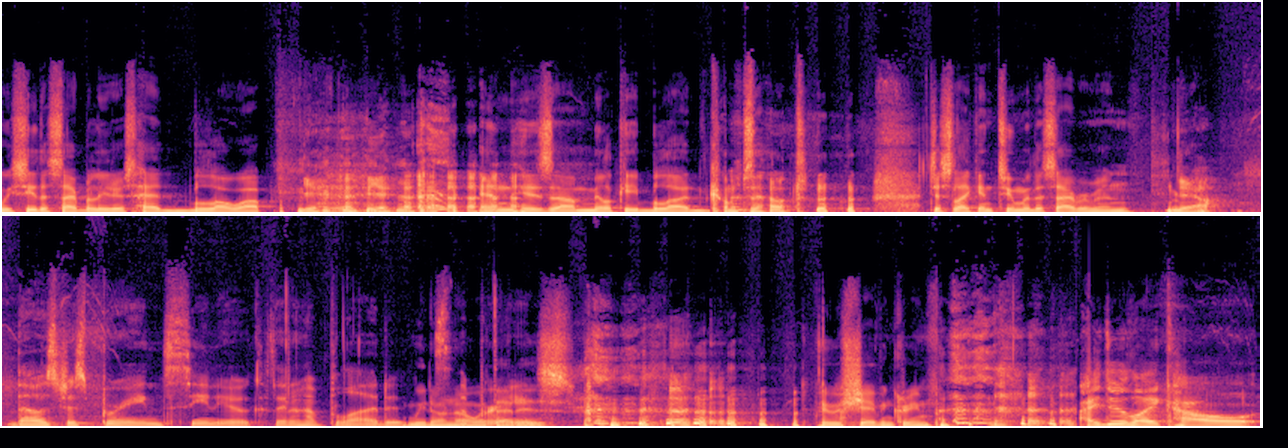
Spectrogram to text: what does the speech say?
We see the cyber leader's head blow up yeah, yeah, and his uh, milky blood comes out, just like in Tomb of the Cybermen. yeah. That was just brain sinew because they don't have blood. We don't It's know what that brain. is. it was shaving cream. I do like how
